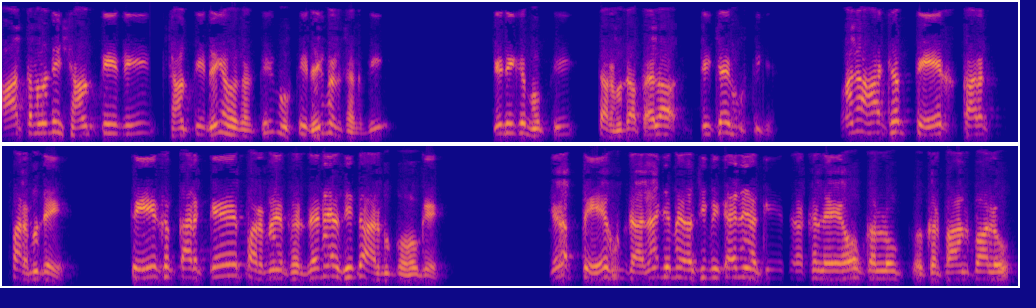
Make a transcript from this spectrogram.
ਆਤਮਾ ਦੀ ਸ਼ਾਂਤੀ ਦੀ ਸ਼ਾਂਤੀ ਨਹੀਂ ਹੋ ਸਕਦੀ, ਮੁਕਤੀ ਨਹੀਂ ਮਿਲ ਸਕਦੀ। ਜਿਹੜੀ ਕਿ ਮੁਕਤੀ ਧਰਮ ਦਾ ਪਹਿਲਾ ਟੀਚਾ ਹੀ ਮੁਕਤੀ ਹੈ। ਮਨ ਹੱਥ ਭੇਖ ਕਰ ਭਰਮ ਦੇ। ਭੇਖ ਕਰਕੇ ਭਰਮੇ ਫਿਰਦੇ ਨੇ, ਅਸੀਂ ਧਾਰਮਿਕ ਹੋ ਗਏ। ਜਿਹੜਾ ਭੇਖ ਹੁੰਦਾ ਨਾ, ਜਿਵੇਂ ਅਸੀਂ ਵੀ ਕਹਿੰਦੇ ਆ ਕੇਸ ਰੱਖ ਲੈ, ਉਹ ਕਰ ਲੋ ਕਿਰਪਾਨ ਪਾ ਲੋ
